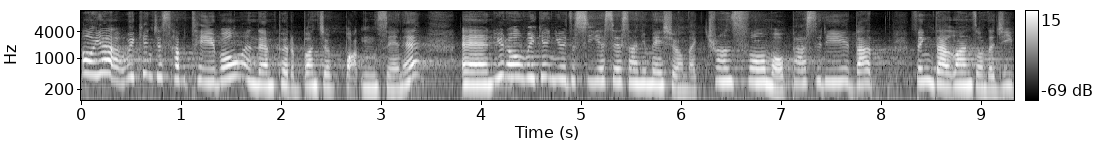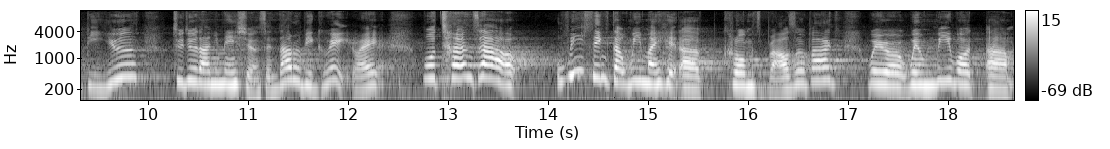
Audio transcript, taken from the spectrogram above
oh yeah, we can just have a table and then put a bunch of buttons in it. And you know, we can use the CSS animation, like transform opacity, that thing that lands on the GPU to do the animations, and that would be great, right? Well, turns out we think that we might hit a Chrome's browser bug, where when, we were, um,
